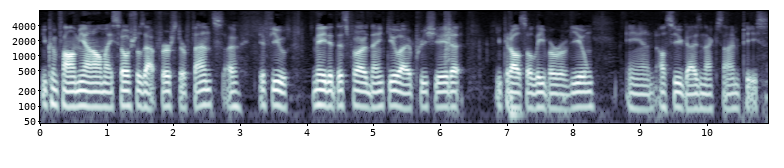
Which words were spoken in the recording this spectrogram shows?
you can follow me on all my socials at First or Fence. Uh, if you made it this far, thank you. I appreciate it. You could also leave a review, and I'll see you guys next time. Peace.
